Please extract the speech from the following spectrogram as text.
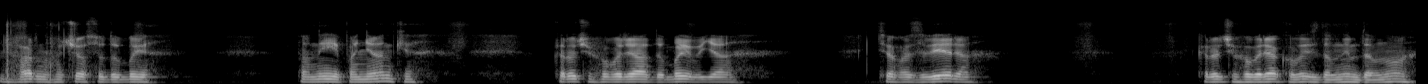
Гарного часу доби пани і панянки. Коротше говоря, добив я цього звіря. Коротше говоря, колись давним-давно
